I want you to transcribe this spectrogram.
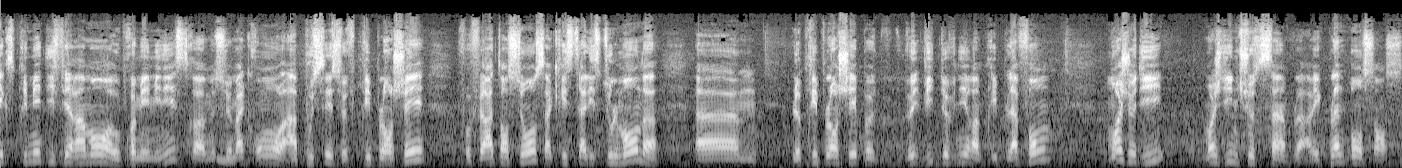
exprimé différemment au Premier ministre. Monsieur Macron a poussé ce prix plancher. Il faut faire attention, ça cristallise tout le monde. Euh, le prix plancher peut vite devenir un prix plafond. Moi je dis, moi, je dis une chose simple, avec plein de bon sens.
